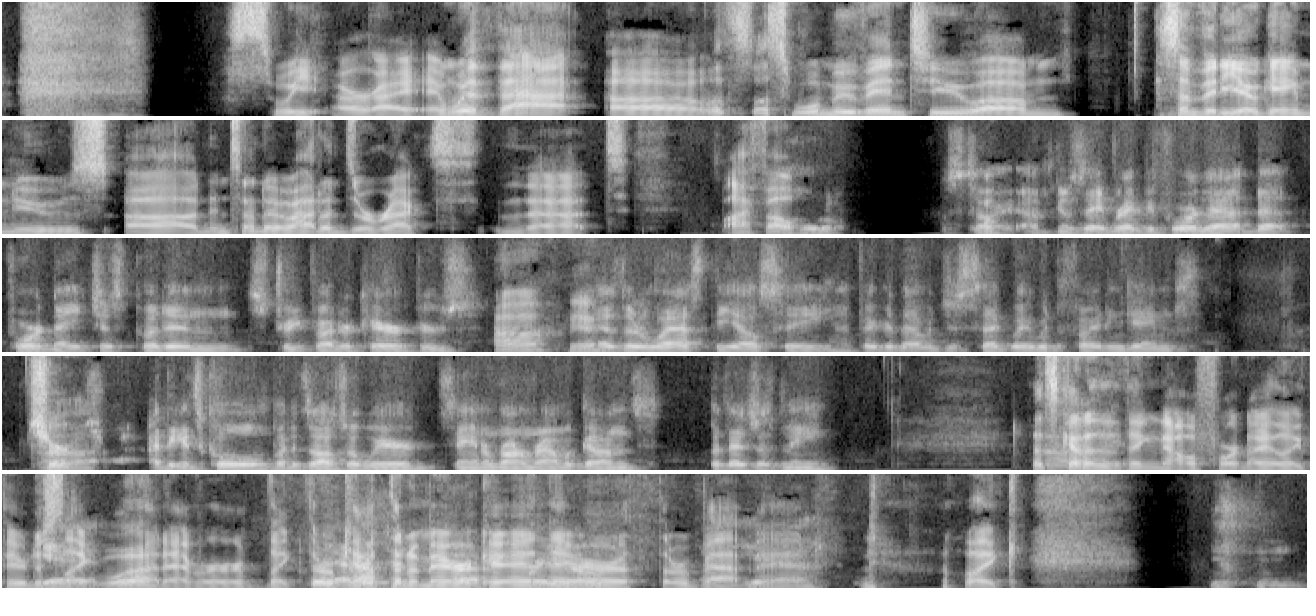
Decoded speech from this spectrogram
Sweet. All right. And with that, uh let's let's we'll move into um some video game news. Uh Nintendo had a direct that I felt oh, Sorry, oh. I was gonna say right before that that Fortnite just put in Street Fighter characters uh, yeah. as their last DLC. I figured that would just segue with the fighting games. Sure. Uh, I think it's cool, but it's also weird seeing them run around with guns. But that's just me. That's kind of the thing now with Fortnite. Like they're just yeah. like whatever. Like throw yeah, Captain America in there, throw Batman. Like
